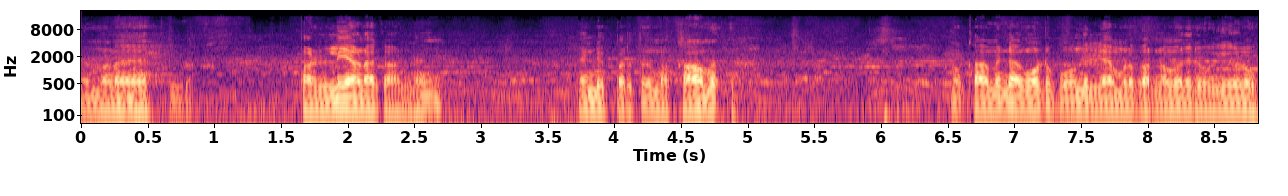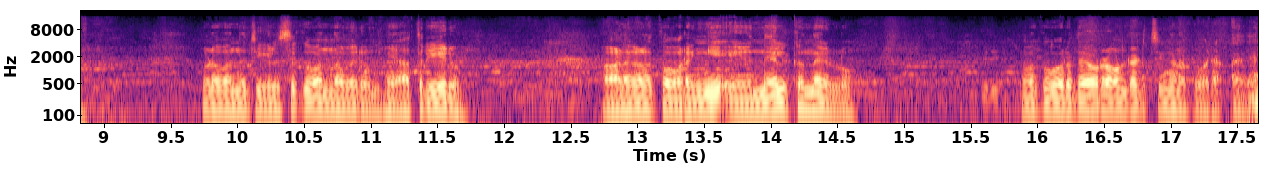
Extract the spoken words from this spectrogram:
നമ്മളെ പള്ളിയാണ് കാണുന്നത് അതിന്റെ ഇപ്പുറത്ത് മക്കാമ് മക്കാമിന്റെ അങ്ങോട്ട് പോകുന്നില്ല. നമ്മൾ പറഞ്ഞ പോലെ രോഗികളും ഇവിടെ വന്ന് ചികിത്സക്ക് വന്നവരും യാത്രികരും. ആളുകളൊക്കെ ഉറങ്ങി എഴുന്നേൽക്കുന്നേ ഉള്ളൂ. നമുക്ക് വെറുതെ റൗണ്ട് അടിച്ച് ഇങ്ങനെ പോരാം. ഏ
